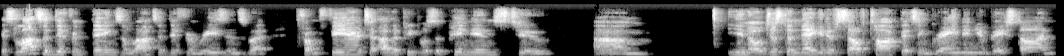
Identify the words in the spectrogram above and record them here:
it's lots of different things and lots of different reasons, but from fear to other people's opinions to, um, you know, just the negative self talk that's ingrained in you based on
